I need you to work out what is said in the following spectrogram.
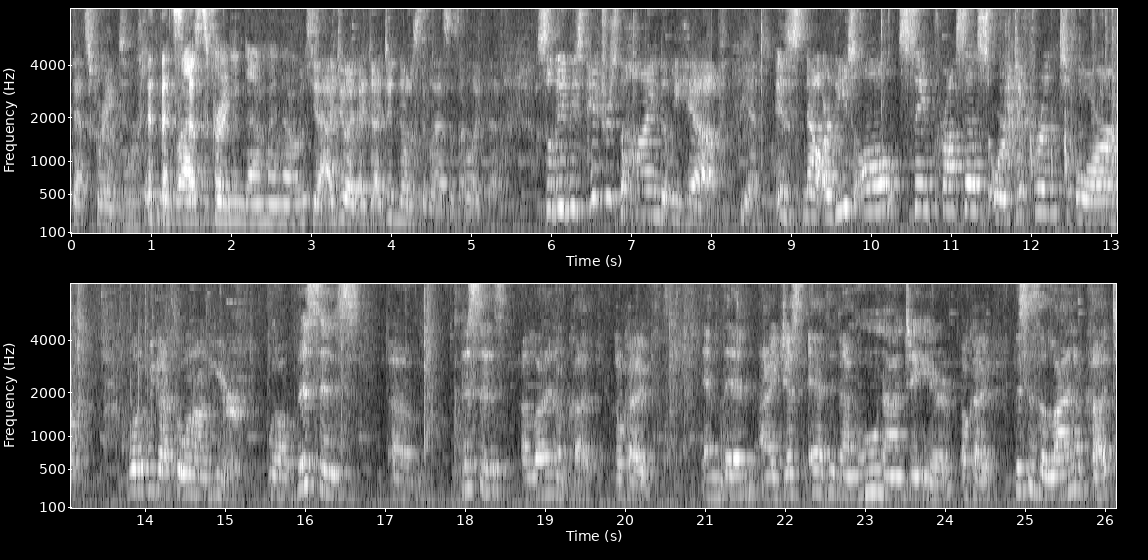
That's great. With my That's, glasses that's great. hanging down my nose. Yeah, I do. I, I, I did notice the glasses. I like that. So then these pictures behind that we have Yes. is now are these all same process or different or what have we got going on here? Well, this is, um, this is a lino cut. Okay, And then I just added a moon onto here. okay, This is a lino cut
